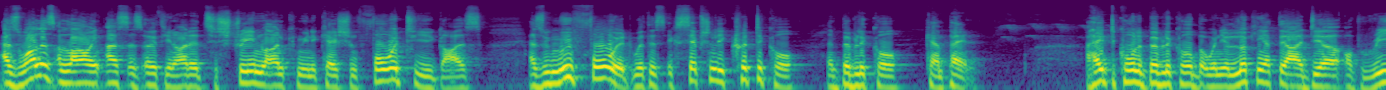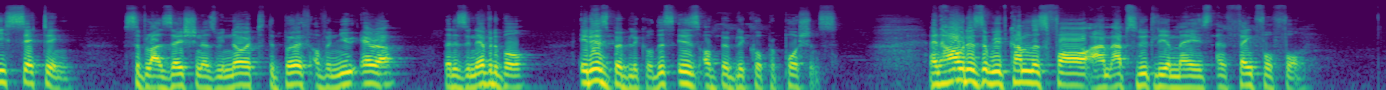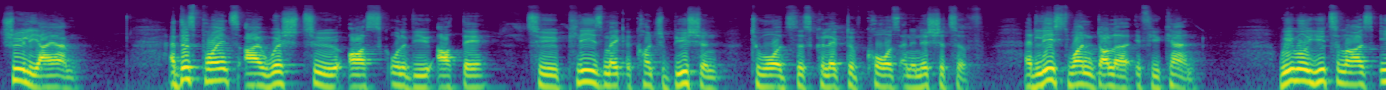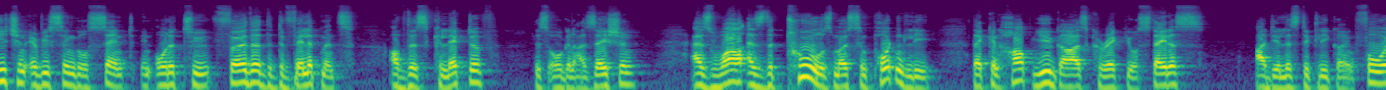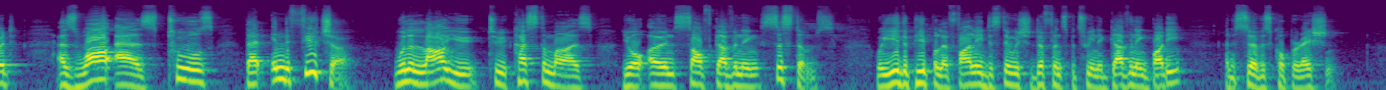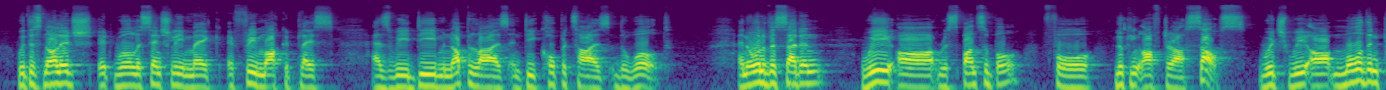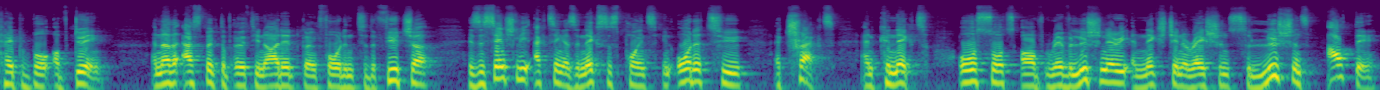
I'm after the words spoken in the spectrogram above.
as well as allowing us as Earth United to streamline communication forward to you guys as we move forward with this exceptionally critical and biblical campaign. I hate to call it biblical, but when you're looking at the idea of resetting civilization as we know it, the birth of a new era that is inevitable, it is biblical. This is of biblical proportions. And how it is that we've come this far, I'm absolutely amazed and thankful for. Truly, I am. At this point, I wish to ask all of you out there to please make a contribution towards this collective cause and initiative. At least $1 if you can. We will utilize each and every single cent in order to further the development of this collective, this organization, as well as the tools, most importantly, that can help you guys correct your status idealistically going forward, as well as tools that in the future will allow you to customize your own self governing systems, where you, the people, have finally distinguished the difference between a governing body and a service corporation. With this knowledge, it will essentially make a free marketplace as we demonopolize and decorporatize the world. And all of a sudden, we are responsible for looking after ourselves, which we are more than capable of doing. Another aspect of Earth United going forward into the future is essentially acting as a nexus point in order to attract and connect all sorts of revolutionary and next generation solutions out there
